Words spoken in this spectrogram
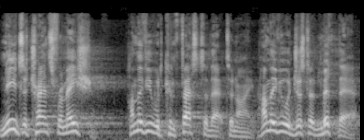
needs a transformation? How many of you would confess to that tonight? How many of you would just admit that?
